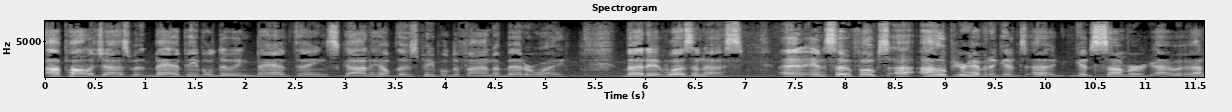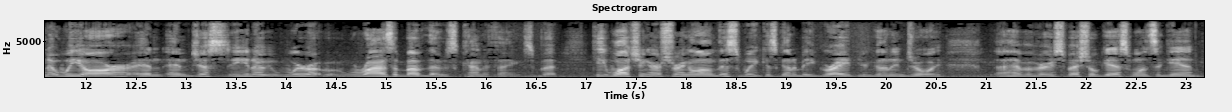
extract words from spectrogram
I apologize, but bad people doing bad things, God help those people to find a better way. But it wasn't us. And, and so, folks, I, I, hope you're having a good uh, good summer. I, I, know we are, and and just you know we're rise above those kind of things. But keep watching our string along. This week is going to be great. You're going to enjoy. I have a very special guest once again,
